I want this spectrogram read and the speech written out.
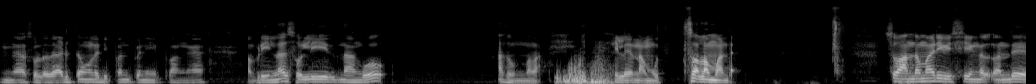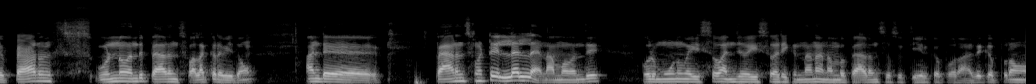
என்ன சொல்கிறது அடுத்தவங்கள டிபெண்ட் பண்ணியிருப்பாங்க அப்படின்லாம் சொல்லியிருந்தாங்கோ அது உண்மைதான். இல்லை நான் சொல்ல மாட்டேன். ஸோ அந்த மாதிரி விஷயங்கள் வந்து பேரண்ட்ஸ் ஒன்று வந்து பேரண்ட்ஸ் வளர்க்குற விதம். அண்டு பேரண்ட்ஸ் மட்டும் இல்லை இல்லை. நம்ம வந்து ஒரு மூணு வயசோ அஞ்சு வயசு வரைக்கும் தானே நம்ம பேரண்ட்ஸை சுற்றி இருக்க போகிறோம் அதுக்கப்புறம்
